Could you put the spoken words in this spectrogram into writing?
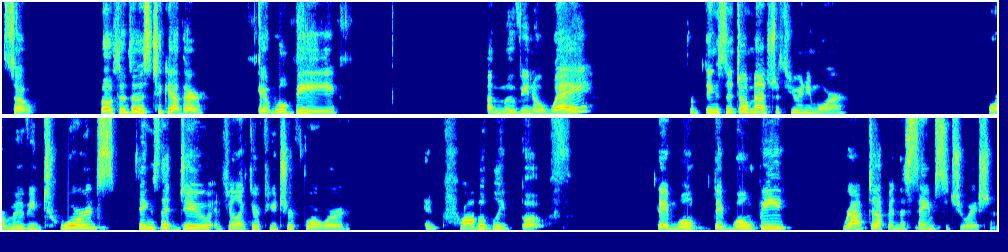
So, both of those together, it will be a moving away from things that don't match with you anymore, or moving towards things that do and feel like they're future forward, and probably both. They won't they won't be wrapped up in the same situation.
